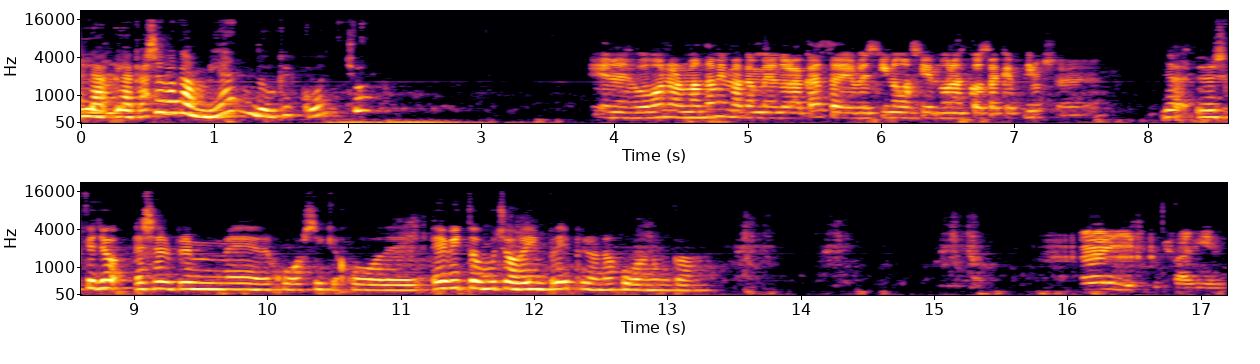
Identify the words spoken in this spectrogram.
La, la casa va cambiando, ¿qué cocho? En el juego normal también va cambiando la casa y el vecino va haciendo unas cosas que No flipas. sé. Ya, es que yo es el primer juego así que juego de. He visto muchos gameplays, pero no he jugado nunca. Ay, escucho a alguien.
